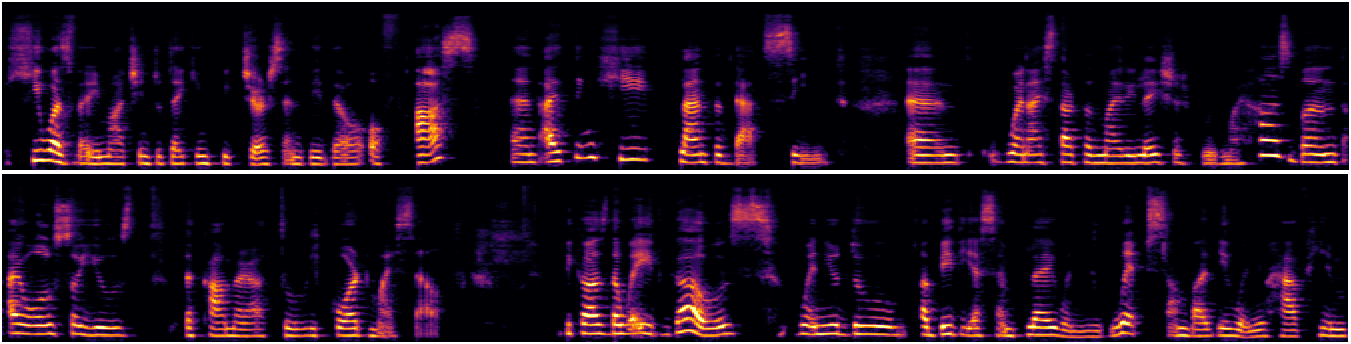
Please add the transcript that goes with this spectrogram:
he was very much into taking pictures and video of us. And I think he planted that seed. And when I started my relationship with my husband, I also used the camera to record myself because the way it goes when you do a BDSM play, when you whip somebody, when you have him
